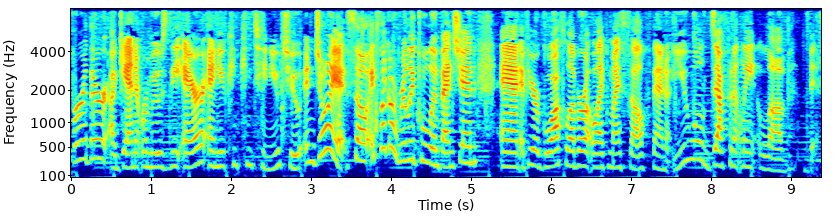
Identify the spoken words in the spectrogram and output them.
further. Again it removes the air and you can continue to enjoy it. So it's like a really cool invention and if you're a guac lover like myself then you will definitely love this.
